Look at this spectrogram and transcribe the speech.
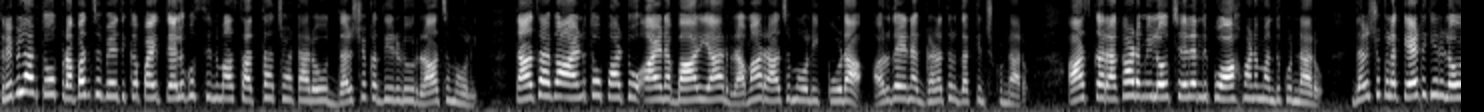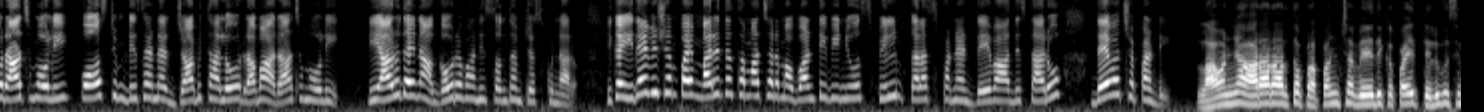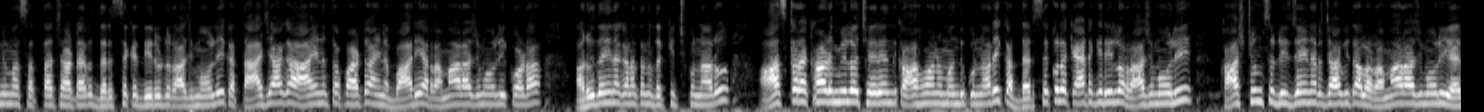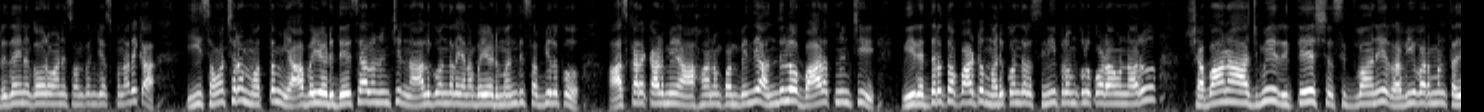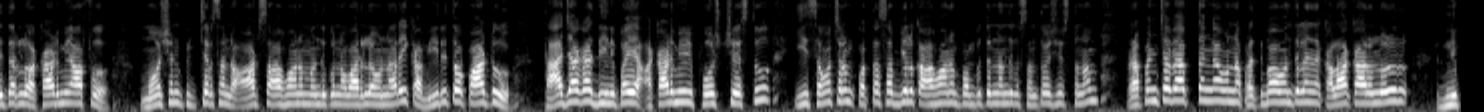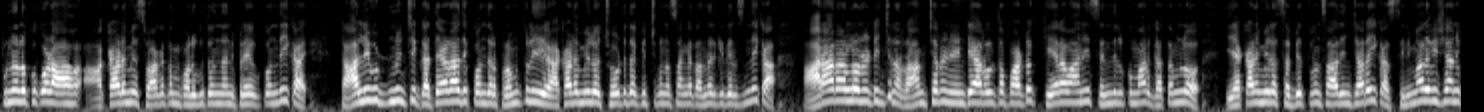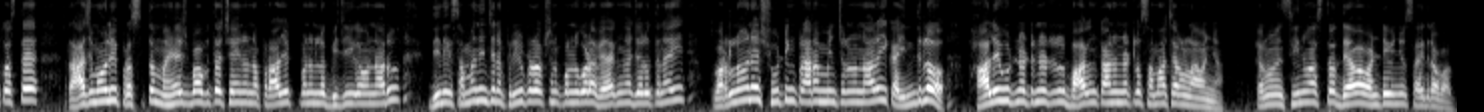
త్రిబులార్తో ప్రపంచ వేదికపై తెలుగు సినిమా సత్తా చాటారు దర్శక ధీరుడు రాజమౌళి. తాజాగా ఆయనతో పాటు ఆయన భార్య రమా రాజమౌళి కూడా అరుదైన ఘనతను దక్కించుకున్నారు. ఆస్కార్ అకాడమీలో చేరేందుకు ఆహ్వానం అందుకున్నారు. దర్శకుల కేటగిరీలో రాజమౌళి కాస్ట్యూమ్ డిజైనర్ జాబితాలో రమా రాజమౌళి ఈ అరుదైన గౌరవాన్ని సొంతం చేసుకున్నారు. ఇక ఇదే విషయంపై మరింత సమాచారం One TV news film correspondent Deva అందిస్తారు. దేవా చెప్పండి. లావణ్య ఆర్ఆర్ఆర్తో ప్రపంచ వేదికపై తెలుగు సినిమా సత్తా చాటారు దర్శక ధీరుడు రాజమౌళి. ఇక తాజాగా ఆయనతో పాటు ఆయన భార్య రమా రాజమౌళి కూడా అరుదైన ఘనతను దక్కించుకున్నారు. ఆస్కర్ అకాడమీలో చేరేందుకు ఆహ్వానం అందుకున్నారు. ఇక దర్శకుల కేటగిరీలో రాజమౌళి కాస్ట్యూమ్స్ డిజైనర్ జాబితాలో రమా రాజమౌళి అరుదైన గౌరవాన్ని సొంతం చేసుకున్నారు. ఇక ఈ సంవత్సరం మొత్తం యాభై ఏడు దేశాల నుంచి నాలుగు వందల ఎనభై ఏడు మంది సభ్యులకు ఆస్కర్ అకాడమీ ఆహ్వానం పంపింది. అందులో భారత్ నుంచి వీరిద్దరితో పాటు మరికొందరు సినీ ప్రముఖులు కూడా ఉన్నారు. షబానా ఆజ్మీ రితేష్ సిద్వాని రవివర్మన్ తదితరులు Academy of Motion Pictures and Arts ఆహ్వానం అందుకున్న వారిలో ఉన్నారు. ఇక వీరితో పాటు తాజాగా దీనిపై అకాడమీ పోస్ట్ చేస్తూ ఈ సంవత్సరం కొత్త సభ్యులకు ఆహ్వానం పంపుతున్నందుకు సంతోషిస్తున్నాం. ప్రపంచవ్యాప్తంగా ఉన్న ప్రతిభావంతులైన కళాకారులు నిపుణులకు కూడా అకాడమీ స్వాగతం పలుకుతుందని పేర్కొంది. ఇక టాలీవుడ్ నుంచి గతేడాది కొందరు ప్రముఖులు ఈ అకాడమీలో చోటు దక్కించుకున్న సంగతి అందరికీ తెలిసింది. ఇక ఆర్ఆర్ఆర్లో నటించిన రామ్ చరణ్ ఎన్టీఆర్లతో పాటు కీరవాణి సెందిల్ కుమార్ గతంలో ఈ అకాడమీలో సభ్యత్వం సాధించారు. ఇక సినిమాల విషయానికి వస్తే రాజమౌళి ప్రస్తుతం మహేష్ బాబుతో చేయనున్న ప్రాజెక్ట్ పనుల్లో బిజీగా ఉన్నారు. దీనికి సంబంధించిన ప్రీ ప్రొడక్షన్ పనులు కూడా వేగంగా జరుగుతున్నాయి. త్వరలోనే షూటింగ్ ప్రారంభించనున్నారు. ఇక ఇందులో హాలీవుడ్ నటునటులు భాగం కానున్నట్లు సమాచారం లావణ్య. కెమెరామెన్ శ్రీనివాస్తో దేవా వన్ టీవీ న్యూస్ హైదరాబాద్.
